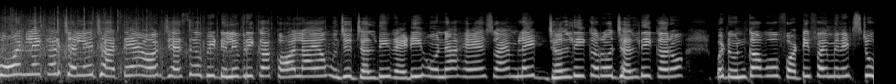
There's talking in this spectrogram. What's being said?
फ़ोन लेकर चले जाते हैं और जैसे अभी डिलीवरी का कॉल आया मुझे जल्दी रेडी होना है। सो आई एम लाइक जल्दी करो जल्दी करो। बट उनका वो 45 minutes to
